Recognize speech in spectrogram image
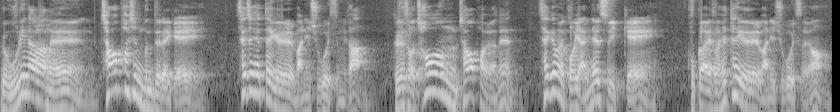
그 우리나라는 창업하신 분들에게 세제 혜택을 많이 주고 있습니다. 그래서 처음 창업하면은 세금을 거의 안 낼 수 있게 국가에서 혜택을 많이 주고 있어요.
